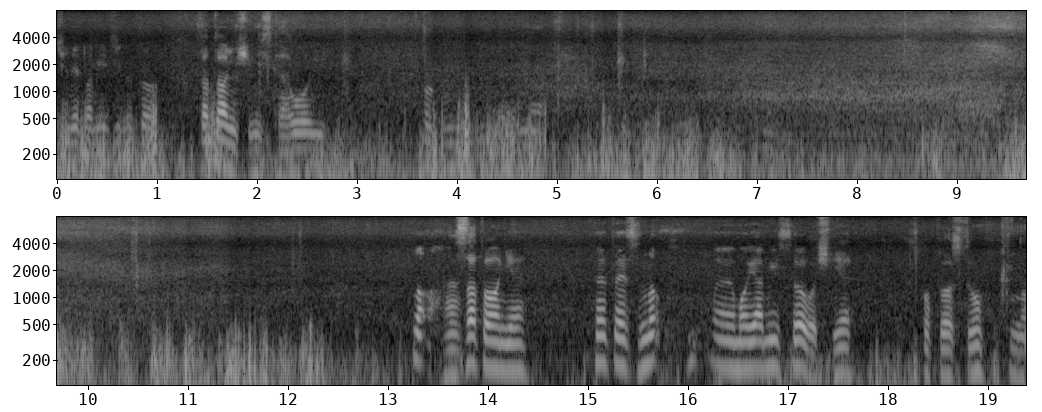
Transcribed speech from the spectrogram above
świętej pamięci, no to w Zatoniu się mieszkało i no. No, Zatonie to jest no, moja miejscowość, nie? Po prostu, no.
